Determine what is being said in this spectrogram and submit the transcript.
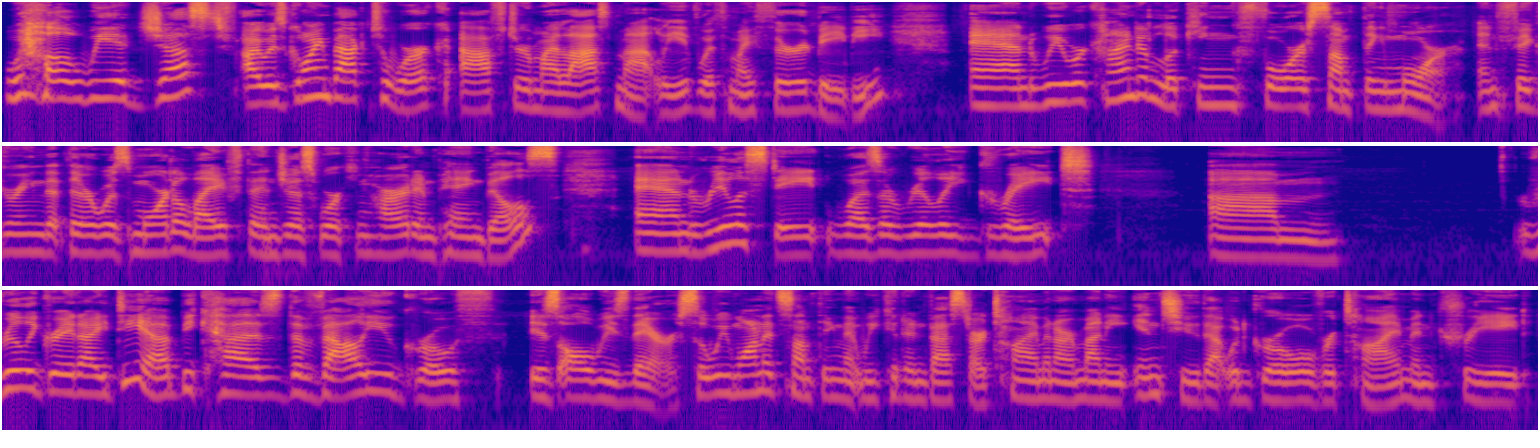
Well, we had just, I was going back to work after my last mat leave with my third baby, and we were kind of looking for something more and figuring that there was more to life than just working hard and paying bills. And real estate was a really great, um, really great idea because the value growth is always there. So we wanted something that we could invest our time and our money into that would grow over time and create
